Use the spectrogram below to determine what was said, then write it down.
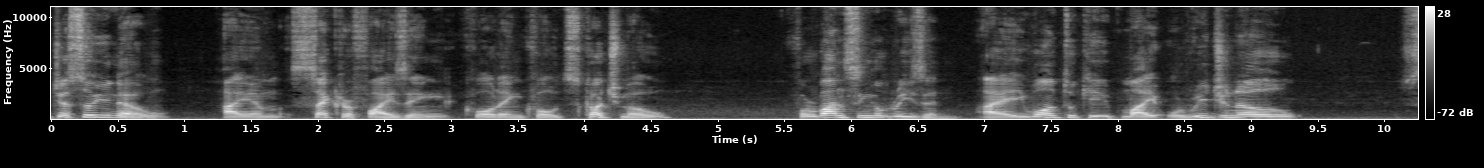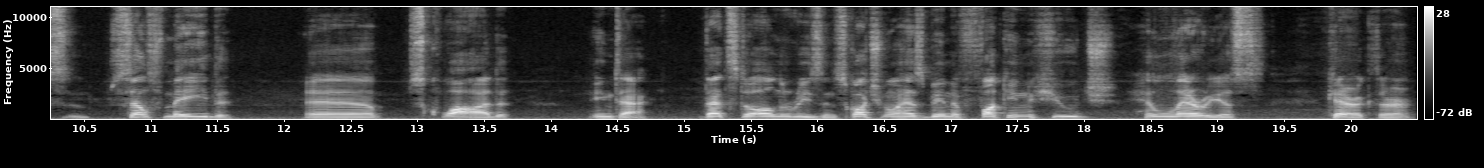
Just so you know, I am sacrificing quote-unquote Scotchmo for one single reason. I want to keep my original self-made uh, squad intact. That's the only reason. Scotchmo has been a fucking huge, hilarious character.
